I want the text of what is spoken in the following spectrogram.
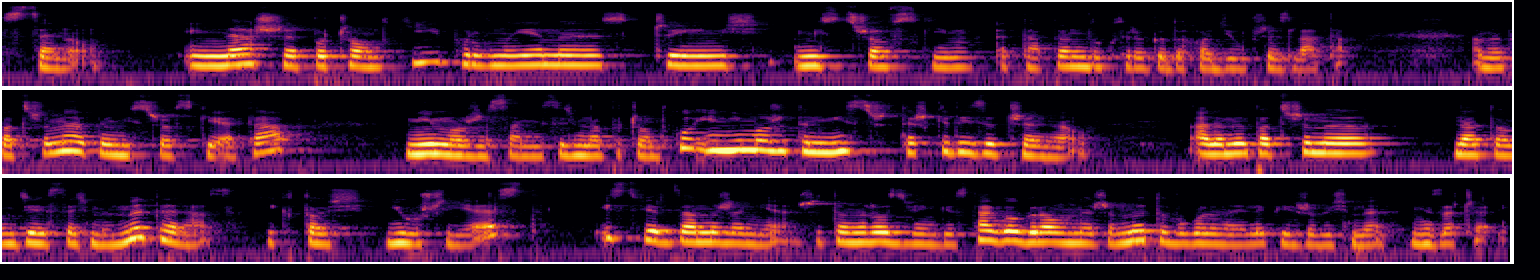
sceną i nasze początki porównujemy z czyimś mistrzowskim etapem, do którego dochodził przez lata. A my patrzymy na ten mistrzowski etap, mimo że sami jesteśmy na początku i mimo że ten mistrz też kiedyś zaczynał, ale my patrzymy na to, gdzie jesteśmy my teraz i ktoś już jest i stwierdzamy, że nie, że ten rozdźwięk jest tak ogromny, że my to w ogóle najlepiej, żebyśmy nie zaczęli.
